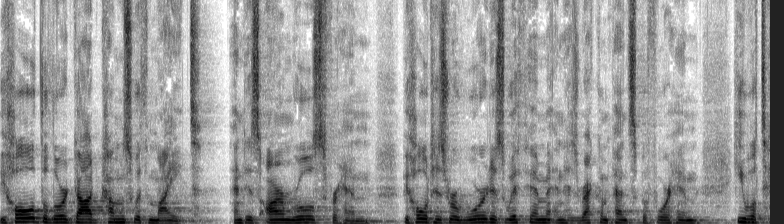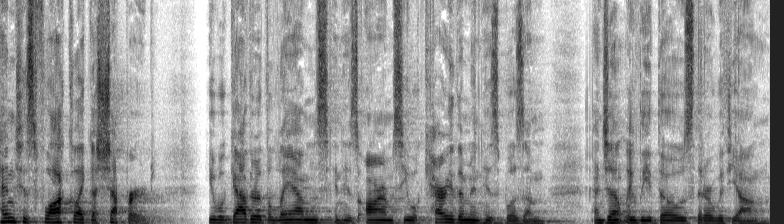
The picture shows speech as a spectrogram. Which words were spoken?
Behold, the Lord God comes with might, and his arm rules for him. Behold, his reward is with him, and his recompense before him. He will tend his flock like a shepherd. He will gather the lambs in his arms, he will carry them in his bosom, and gently lead those that are with young.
